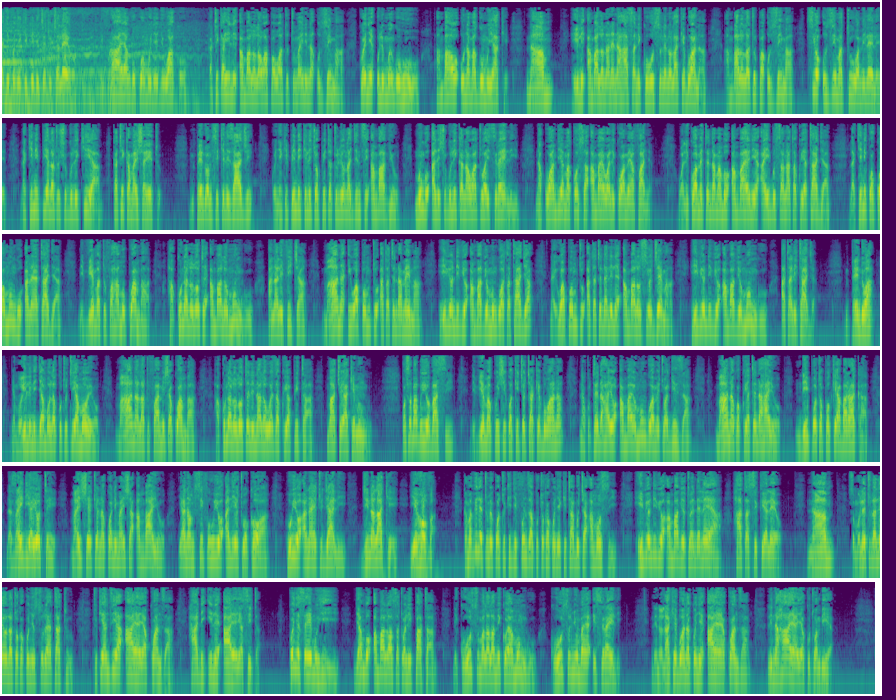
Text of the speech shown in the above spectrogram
msikilizaji kwenye kipindi chetu cha leo. Ni furaha yangu kuwa mwenyeji wako katika hili ambalo lawapa watu tumaini na uzima kwenye ulimwengu huu ambao una magumu yake. Naam hili ambalo nanena hasa ni kuhusu neno lake bwana ambalo latupa uzima sio uzima tu wa milele lakini pia latushughulikia katika maisha yetu. Mpendwa msikilizaji kwenye kipindi kilichopita tuliona jinsi ambavyo mungu alishughulika na watu wa israeli na kuwaambia makosa ambayo walikuwa wameyafanya. Walikuwa wametenda mambo ambayo ni ya aibu sana hata kuyataja lakini kwa kuwa mungu anayataja ni vyema tufahamu kwamba hakuna lolote ambalo mungu analificha maana iwapo mtu atatenda mema hivyo ndivyo ambavyo mungu atataja na iwapo mtu atatenda lile ambalo siyo jema hivyo ndivyo ambavyo mungu atalitaja. Mpendwa jambo hili ni jambo la kututia moyo maana latufahamisha kwamba hakuna lolote linaloweza kuyapita macho yake mungu. Kwa sababu hiyo basi ni vyema kuishi kwa kicho chake bwana na kutenda hayo ambayo mungu ametuagiza maana kwa kuyatenda hayo ndipo twapokea baraka na zaidi ya yote maisha yetu yanakuwa ni maisha ambayo yanamsifu huyo aliyetuokoa huyo anayetujali jina lake yehova kama vile tumekuwa tukijifunza kutoka kwenye kitabu cha amosi hivyo ndivyo ambavyo twaendelea hata siku ya leo. Nam somo letu la leo latoka kwenye sura ya tatu tukianzia aya ya kwanza hadi ile aya ya sita. Kwenye sehemu hii jambo ambalo hasa twalipata ni kuhusu malalamiko ya mungu kuhusu nyumba ya israeli. Neno lake bwana kwenye aya ya kwanza lina haya ya kutwambia.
